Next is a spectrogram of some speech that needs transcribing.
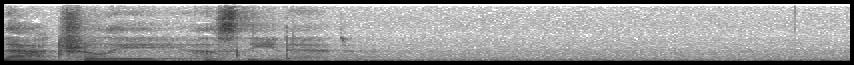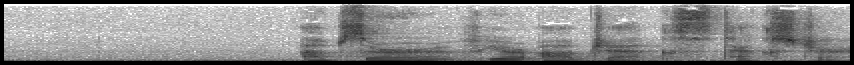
naturally as needed. Observe your object's texture.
